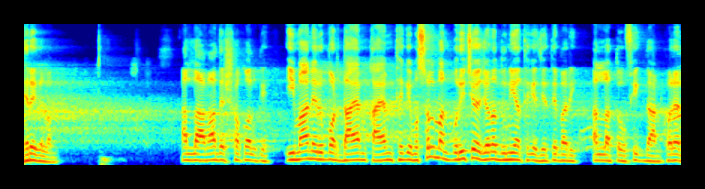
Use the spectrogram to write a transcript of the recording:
হেরে গেলাম। আল্লাহ আমাদের সকলকে ইমানের উপর দায়াম কায়াম থেকে মুসলমান পরিচয় যেন দুনিয়া থেকে যেতে পারি। আল্লাহ তৌফিক দান করেন।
